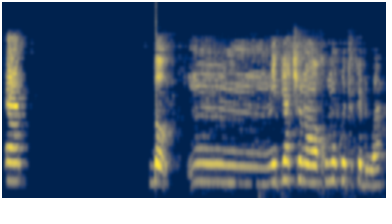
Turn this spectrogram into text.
Eh, boh, mm, mi piacciono comunque tutte e due.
